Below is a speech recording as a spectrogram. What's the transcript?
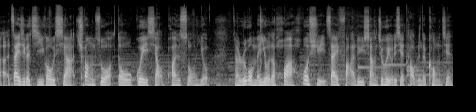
呃，在这个机构下创作都归小宽所有？那如果没有的话，或许在法律上就会有一些讨论的空间。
